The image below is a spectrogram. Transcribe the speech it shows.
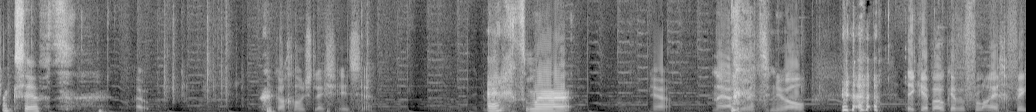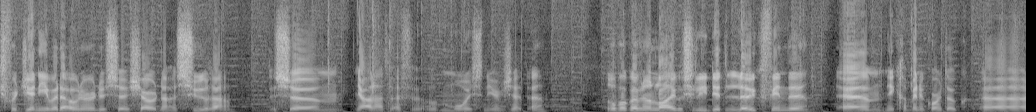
Accept. Oh. Ik kan gewoon slash is, hè. Echt, maar... Ja. Nou ja, je bent er nu al. ik heb ook even fly gefixt voor Jenny bij de owner. Dus uh, shout naar Asura. Dus um, ja, laten we even wat moois neerzetten. Drop ook even een like als jullie dit leuk vinden. Um, ik ga binnenkort ook uh,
